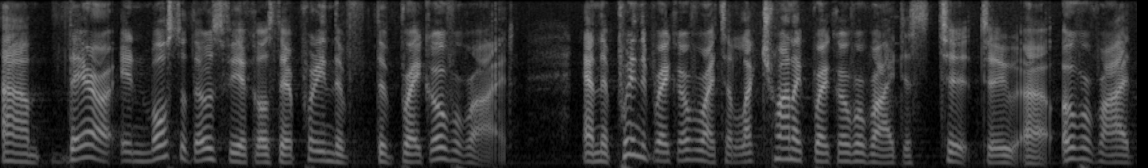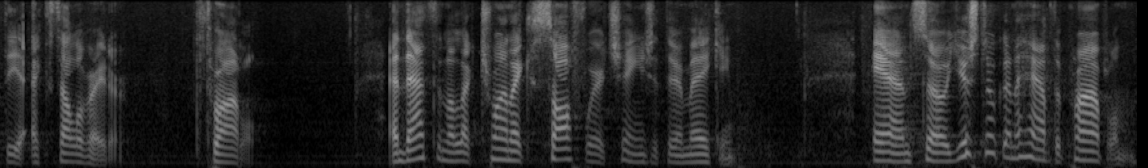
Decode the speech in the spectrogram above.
Um, there, in most of those vehicles, they're putting the, the brake override. And they're putting the brake override, it's an electronic brake override to, to, to uh, override the accelerator, throttle. And that's an electronic software change that they're making. And so you're still going to have the problem,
